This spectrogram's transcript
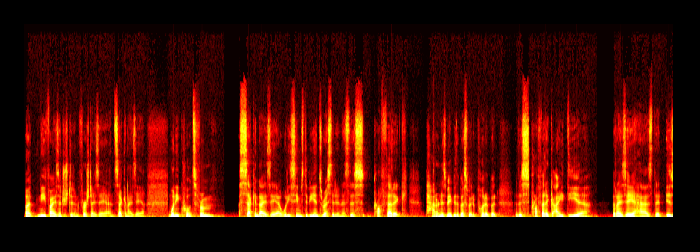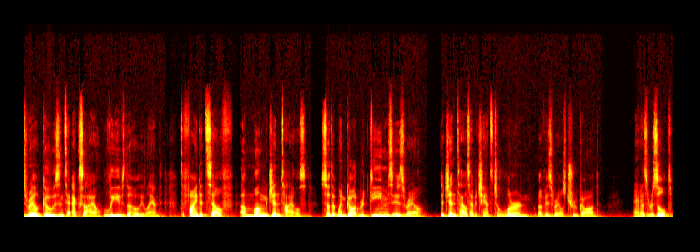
but Nephi is interested in first Isaiah and second Isaiah. When he quotes from second Isaiah, what he seems to be interested in is this prophetic pattern, is maybe the best way to put it, but this prophetic idea that Isaiah has that Israel goes into exile, leaves the Holy Land to find itself among Gentiles, so that when God redeems Israel, the Gentiles have a chance to learn of Israel's true God. And as a result,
